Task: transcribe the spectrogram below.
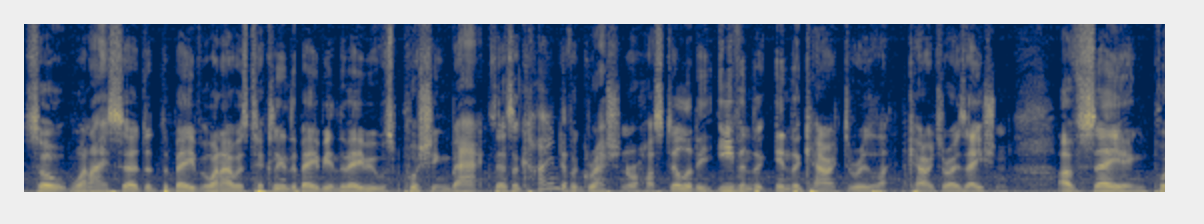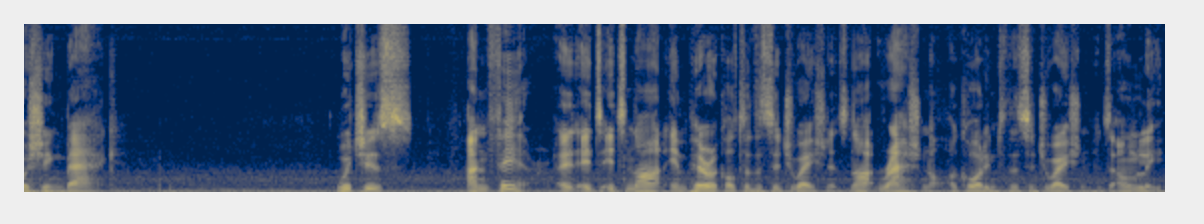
So when I said that the baby, when I was tickling the baby and the baby was pushing back, there's a kind of aggression or hostility, even the, in the characteriz- characterization of saying pushing back, which is unfair. It, it's it's not empirical to the situation. It's not rational according to the situation. It's only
